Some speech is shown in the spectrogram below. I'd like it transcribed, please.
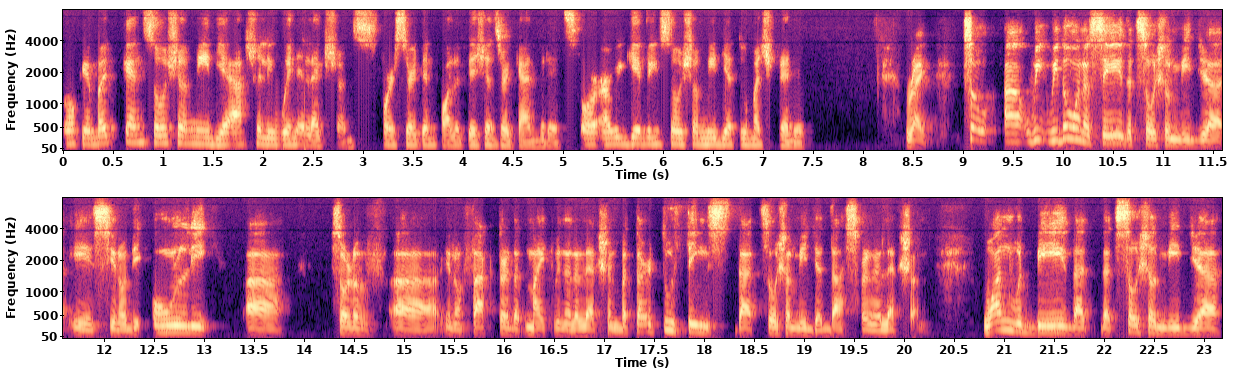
Okay, but can social media actually win elections for certain politicians or candidates? Or are we giving social media too much credit? Right. So uh, we, we don't want to say that social media is, you know, the only uh, sort of, uh, you know, factor that might win an election. But there are two things that social media does for an election. One would be that that social media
